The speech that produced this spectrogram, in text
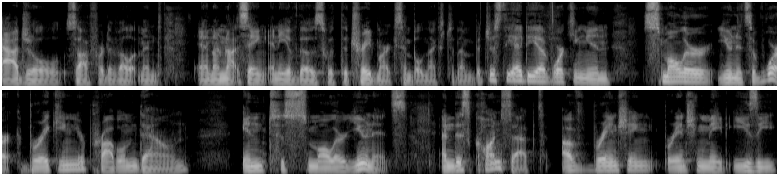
agile software development. And I'm not saying any of those with the trademark symbol next to them, but just the idea of working in smaller units of work, breaking your problem down into smaller units. And this concept of branching, branching made easy,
